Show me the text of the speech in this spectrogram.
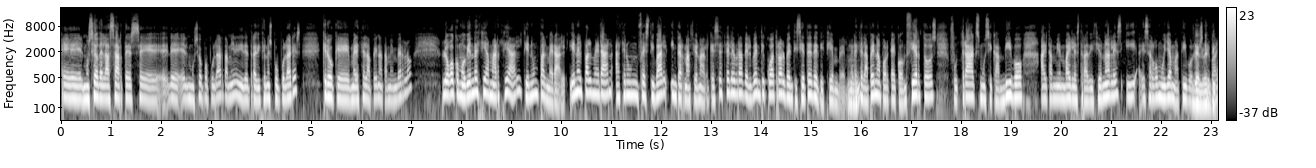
Eh, el Museo de las Artes, eh, de- el Museo Popular también y de Tradiciones Populares, creo que merece la pena también verlo. Luego, como bien decía Marcial, tiene un palmeral y en el palmeral hacen un festival internacional que se celebra del 24 al 27 de diciembre. Merece la pena porque hay conciertos, food trucks, música en vivo, hay también bailes tradicionales y es algo muy llamativo. Del Los que 24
